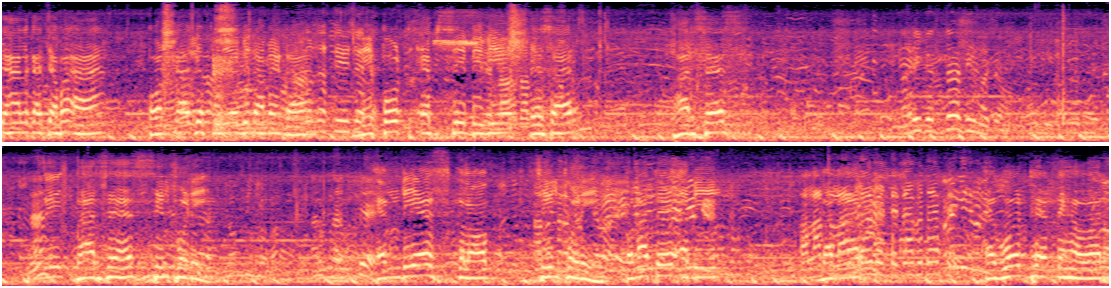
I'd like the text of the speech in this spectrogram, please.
जहाँ लगा चबा उनका जो पुणे टूर्नामेंट है निपुट F C BB S R versus macam versus MDS club सिलफोड़ी ओनाते अभी बनार अगुवन ठेन नेहर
